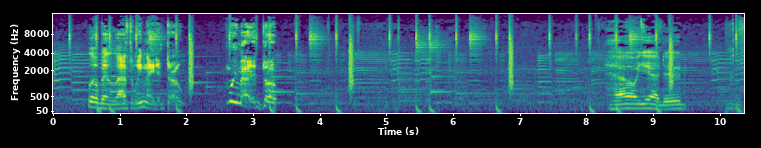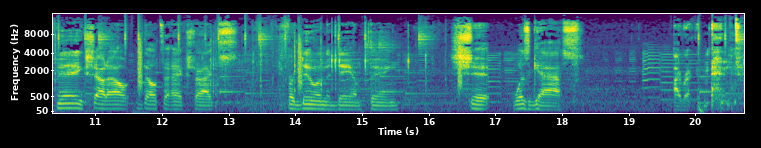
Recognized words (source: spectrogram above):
A little bit left. We made it through. We made it through. Hell yeah, dude. Big shout out Delta Extrax for doing the damn thing. Shit was gas. I recommend.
